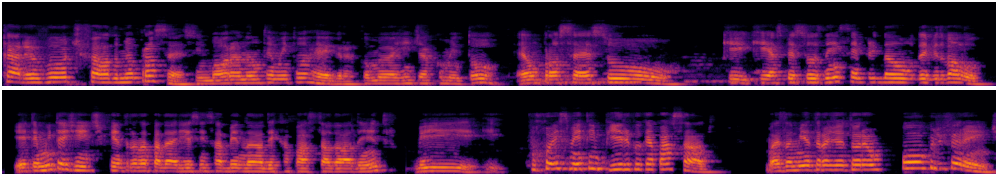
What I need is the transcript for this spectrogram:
Cara, eu vou te falar do meu processo, embora não tenha muita regra. Como a gente já comentou, é um processo que, que as pessoas nem sempre dão o devido valor. E aí tem muita gente que entra na padaria sem saber nada, é capacitada lá dentro, e, e por conhecimento empírico que é passado. Mas a minha trajetória é um pouco diferente,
